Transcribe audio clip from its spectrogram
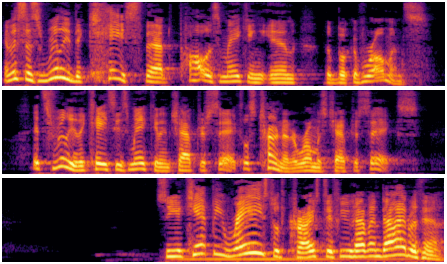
And this is really the case that Paul is making in the book of Romans. It's really the case he's making in chapter 6. Let's turn to Romans chapter 6. So you can't be raised with Christ if you haven't died with him,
